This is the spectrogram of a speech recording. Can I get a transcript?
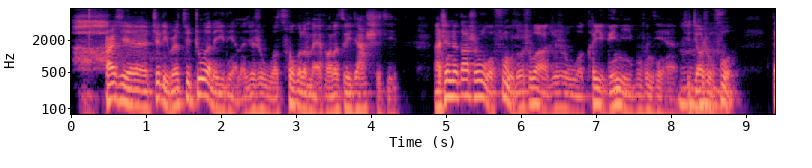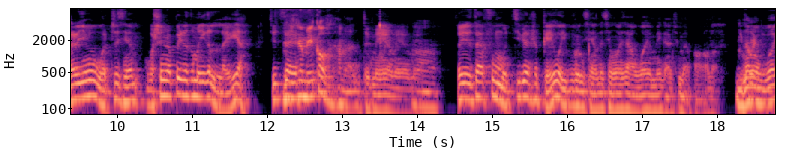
而且这里边最重要的一点呢，就是我错过了买房的最佳时机啊！甚至当时我父母都说啊，就是我可以给你一部分钱去交首付，但是因为我之前我身上背着这么一个雷呀、就在没告诉他们嗯对没有没有没有，啊？所以在父母即便是给我一部分钱的情况下，我也没敢去买房子。那么我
